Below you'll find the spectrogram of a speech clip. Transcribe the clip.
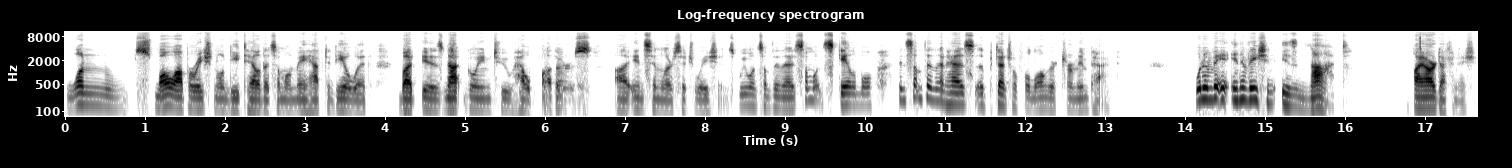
one small operational detail that someone may have to deal with, but is not going to help others uh, in similar situations. We want something that is somewhat scalable and something that has a potential for longer term impact. What innovation is not, by our definition,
